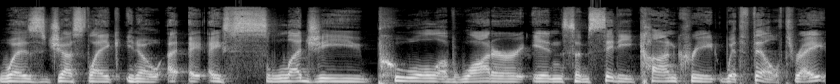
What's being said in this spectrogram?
was just like you know a, a sludgy pool of water in some city concrete with filth right?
